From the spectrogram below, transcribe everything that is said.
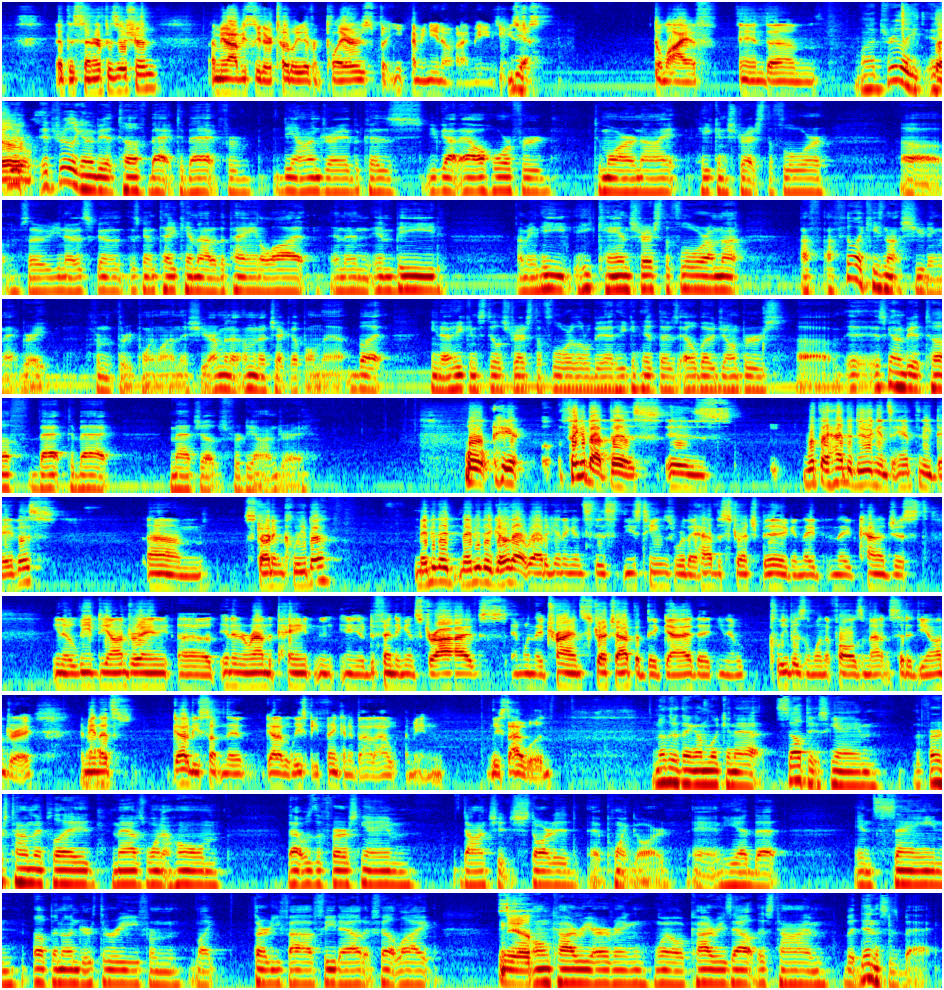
at the center position. I mean, obviously they're totally different players, but I mean, you know what I mean. He's Yeah. just Goliath, and um, Well, it's really it's, So- re- it's really going to be a tough back to back for DeAndre because you've got Al Horford tomorrow night. He can stretch the floor, uh, so you know it's gonna it's gonna take him out of the paint a lot. And then Embiid, I mean he he can stretch the floor. I'm not. I, f- I feel like he's not shooting that great from the three point line this year. I'm gonna I'm gonna check up on that, but you know he can still stretch the floor a little bit. He can hit those elbow jumpers. Uh, it, it's to be a tough back to back matchups for DeAndre. Well, here, think about this: is what they had to do against Anthony Davis, um, starting Kleber. Maybe they maybe they go that route again against this these teams where they have the stretch big and they and they kind of just you know leave DeAndre uh, in and around the paint and you know defend against drives and when they try and stretch out the big guy that you know Kleber's the one that follows him out instead of DeAndre. I mean that's got to be something they got to at least be thinking about. I, I mean, at least I would. Another thing I'm looking at Celtics game. The first time they played, Mavs won at home. That was the first game Doncic started at point guard, and he had that insane up and under three from like 35 feet out. It felt like Yeah. on Kyrie Irving. Well, Kyrie's out this time, but Dennis is back.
